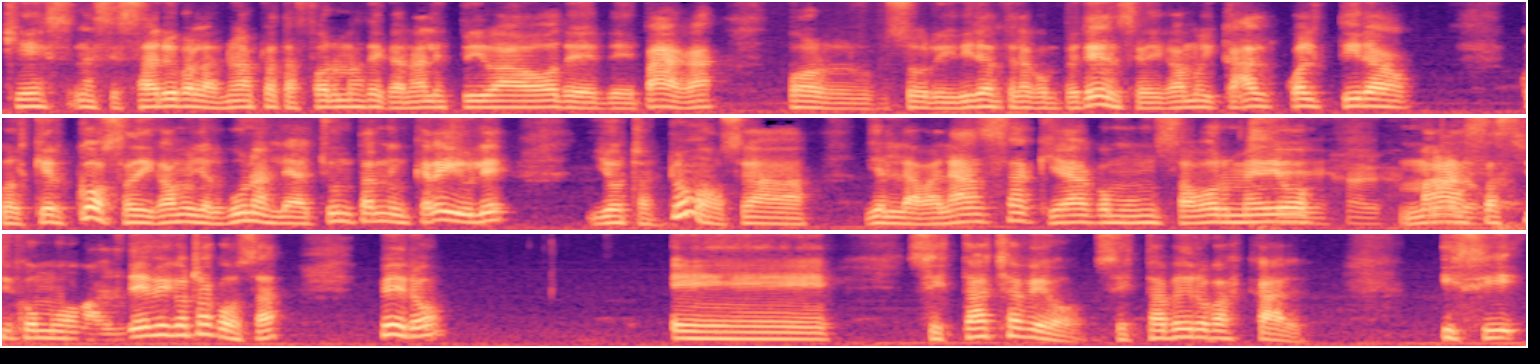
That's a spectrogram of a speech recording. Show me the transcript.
que es necesario para las nuevas plataformas de canales privados de, de paga por sobrevivir ante la competencia, digamos, y cal cual tira cualquier cosa, digamos, y algunas le achuntan increíble y otras no, o sea, y en la balanza queda como un sabor medio Sí, más claro. así como al debe que otra cosa, pero eh, si está HBO, si está Pedro Pascal, y si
